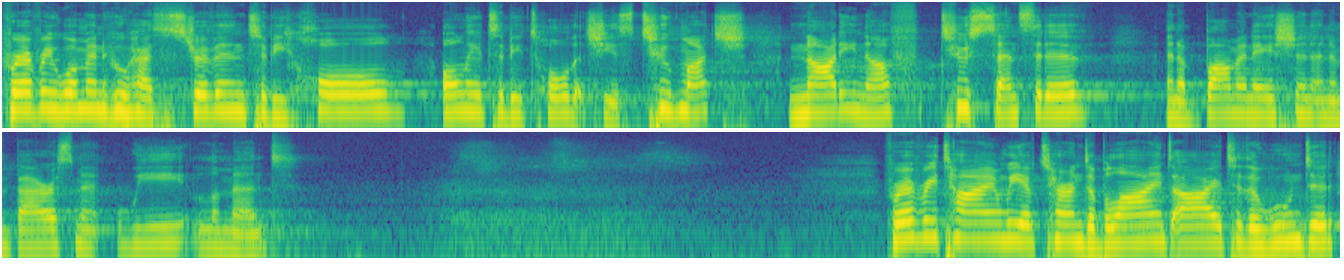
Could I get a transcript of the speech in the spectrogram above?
For every woman who has striven to be whole, only to be told that she is too much, not enough, too sensitive, an abomination and embarrassment, we lament. For every time we have turned a blind eye to the wounded,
